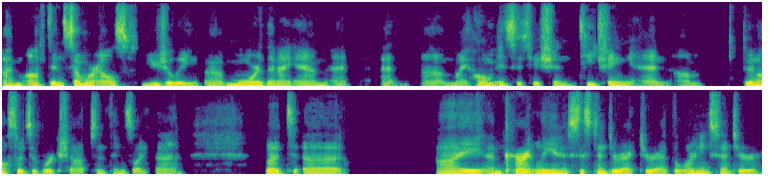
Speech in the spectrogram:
I'm often somewhere else, usually uh, more than I am at, at uh, my home institution, teaching and um, doing all sorts of workshops and things like that. But uh, I am currently an assistant director at the Learning Center,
